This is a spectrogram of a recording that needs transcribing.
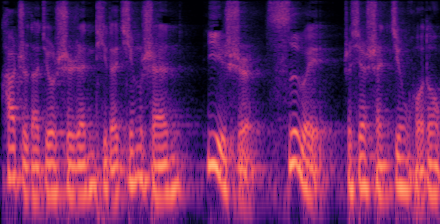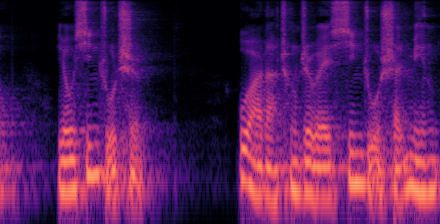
它指的就是人体的精神、意识、思维这些神经活动由心主持。故而呢，称之为心主神明。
